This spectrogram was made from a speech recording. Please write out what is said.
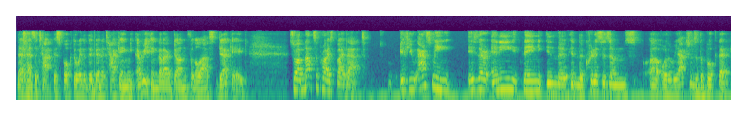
that has attacked this book the way that they've been attacking everything that I've done for the last decade. So I'm not surprised by that. If you ask me, is there anything in the in the criticisms uh, or the reactions of the book that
